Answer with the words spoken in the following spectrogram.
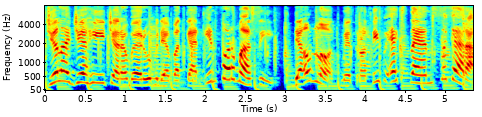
Jelajahi cara baru mendapatkan informasi. Download Metro TV Extend sekarang.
